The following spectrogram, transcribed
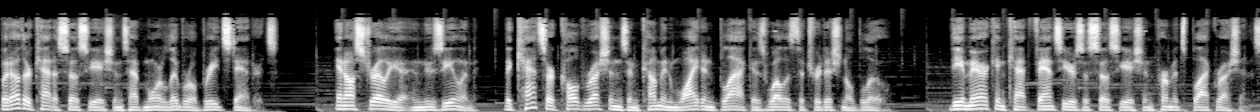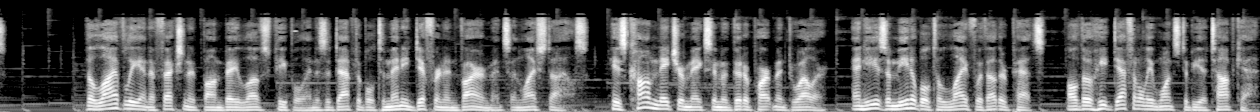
but other cat associations have more liberal breed standards. In Australia and New Zealand, the cats are called Russians and come in white and black as well as the traditional blue. The American Cat Fanciers Association permits black Russians. The lively and affectionate Bombay loves people and is adaptable to many different environments and lifestyles. His calm nature makes him a good apartment dweller, and he is amenable to life with other pets, although he definitely wants to be a top cat.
